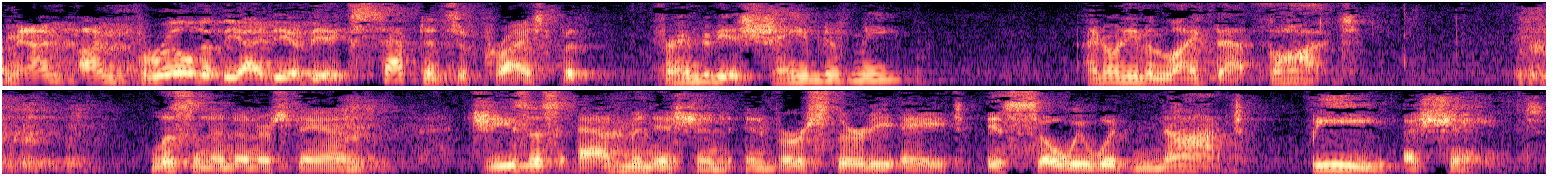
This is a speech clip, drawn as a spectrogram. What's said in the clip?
I mean, I'm, I'm thrilled at the idea of the acceptance of Christ, but for Him to be ashamed of me? I don't even like that thought. Listen and understand. Jesus' admonition in verse 38 is so we would not be ashamed.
